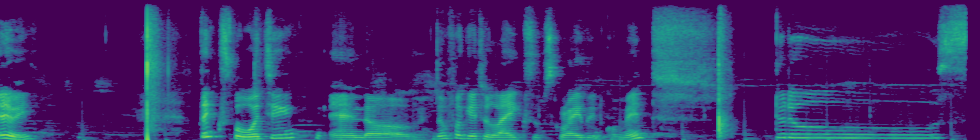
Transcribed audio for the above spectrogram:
Anyway thanks for watching and um, don't forget to like subscribe and comment. Doodles!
